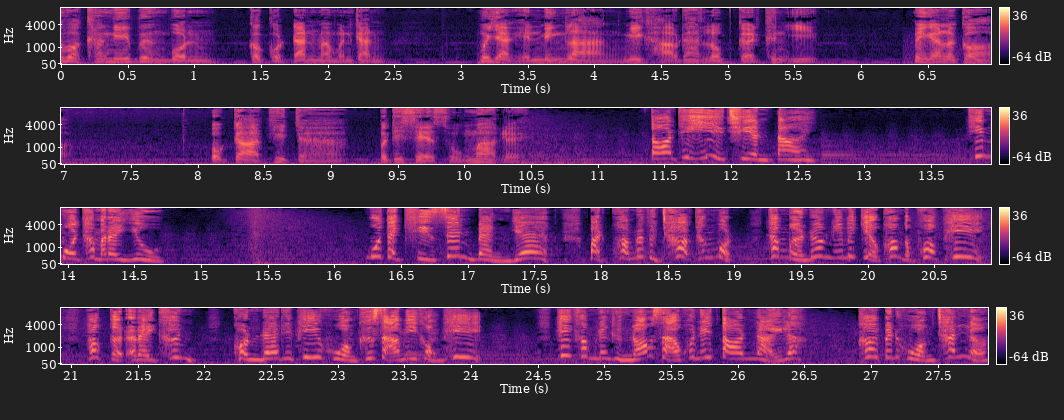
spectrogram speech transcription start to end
แต่ว่าครั้งนี้เบื้องบนก็กดดันมาเหมือนกัน ไม่อยากเห็นหมิงลางมีข่าวด้านลบเกิดขึ้นอีก ไม่งั้นแล้วก็ โอกาสที่จะปฏิเสธสูงมากเลย ตอนที่อี้เชียนตาย ที่มัวทำอะไรอยู่มัวแต่ขีดเส้นแบ่งแยก ปัดความรับผิดชอบทั้งหมดทำเหมือนเรื่องนี้ไม่เกี่ยวข้องกับพวกพี่พอเกิดอะไรขึ้น คนแรกที่พี่ห่วงคือสามีของพี่ พี่คำนึงถึงน้องสาวคนนี้ตอนไหนล่ะ เคยเป็นห่วงฉันเหรอ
